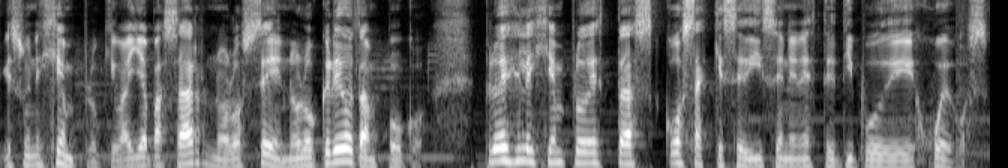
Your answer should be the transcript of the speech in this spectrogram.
Es un ejemplo. Que vaya a pasar, no lo sé, no lo creo tampoco. Pero es el ejemplo de estas cosas que se dicen en este tipo de juegos.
